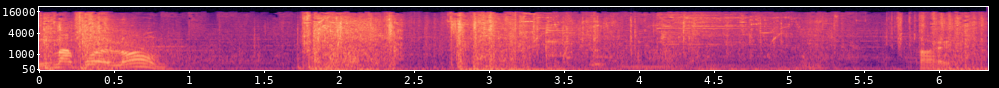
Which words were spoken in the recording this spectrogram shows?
Leave my boy alone. Alright.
